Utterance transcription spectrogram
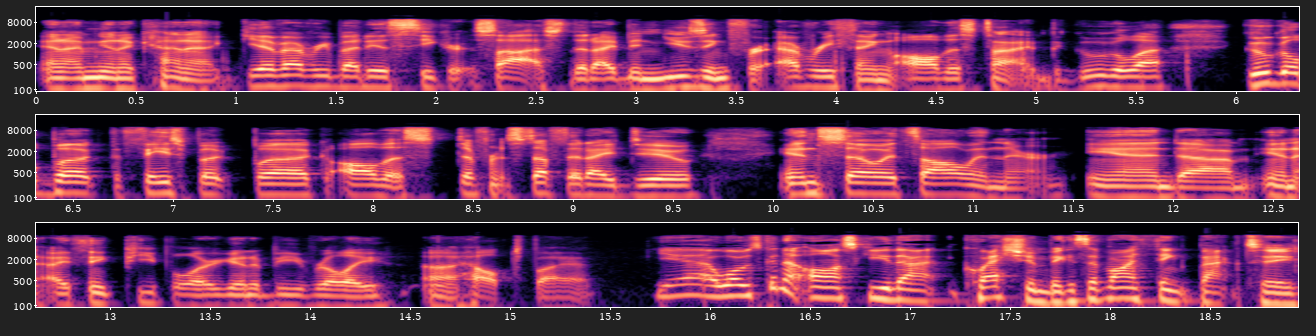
and I'm going to kind of give everybody a secret sauce that I've been using for everything all this time. The Google uh, Google book, the Facebook book, all this different stuff that I do, and so it's all in there. And um, and I think people are going to be really uh, helped by it. Yeah, well, I was going to ask you that question because if I think back to,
